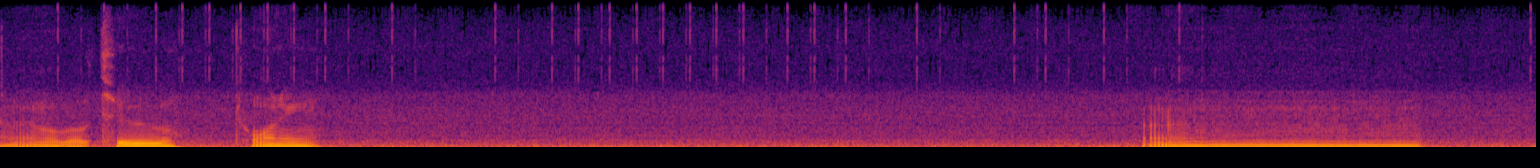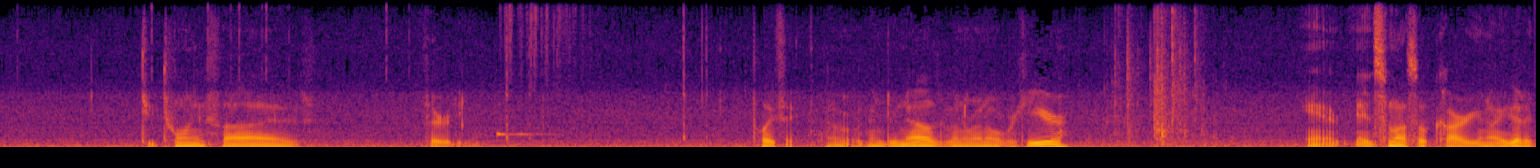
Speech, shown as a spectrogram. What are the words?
And then we'll go two twenty. 225, 30. Perfect. And what we're going to do now is we're going to run over here. And it's a muscle car, you know, you gotta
